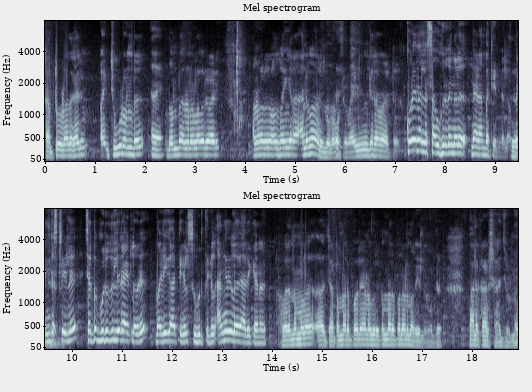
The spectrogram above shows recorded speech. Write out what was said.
ഷർട്ട് കൂടാതെ കാര്യം ചൂടുണ്ട്. ഇതുണ്ട് അങ്ങനെയുള്ള പരിപാടി. അങ്ങനെ ഒരു ഭയങ്കര അനുഭവമായിരുന്നു നമുക്ക്. ഭയങ്കരമായിട്ട്. കുറെ നല്ല സൗഹൃദങ്ങൾ നേടാൻ പറ്റിയിട്ടുണ്ടല്ലോ. ഇൻഡസ്ട്രിയിൽ ചിലപ്പോൾ ഗുരുതുല്യരായിട്ടുള്ളവർ വഴികാട്ടികൾ സുഹൃത്തുക്കൾ അങ്ങനെയുള്ളവർ ആരൊക്കെയാണ് അവരെ നമ്മൾ ചേട്ടന്മാരെ പോലെയാണോ ഗുരുക്കന്മാരെ പോലെയാണോ അറിയില്ല നമുക്ക് പാലക്കാട് ഷാജു ഉണ്ട്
